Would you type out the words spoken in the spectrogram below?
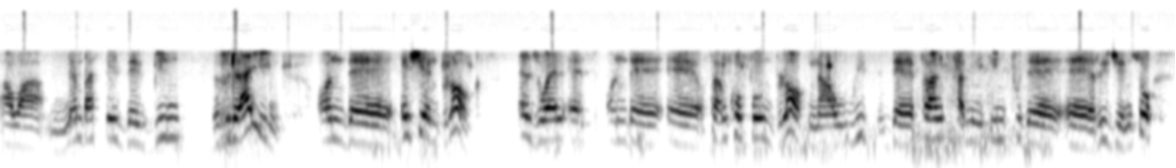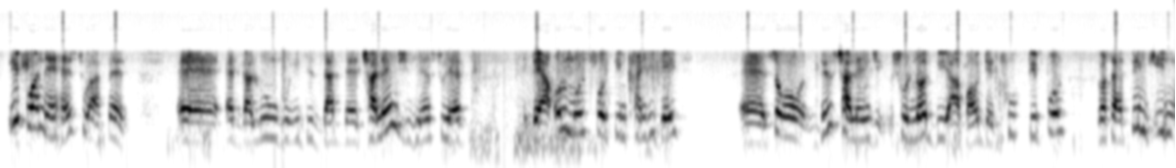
our member states, they've been relying on the Asian bloc as well as on the uh, Francophone bloc now with the France coming into the uh, region. So if one has to assess uh, Edgar Lungu, it is that the challenge he has to have, there are almost 14 candidates. Uh, so this challenge should not be about the two people, because I think in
